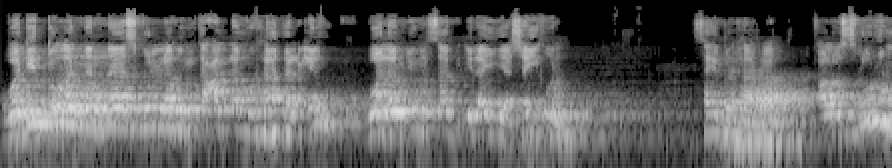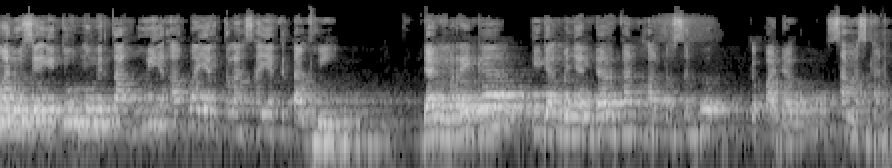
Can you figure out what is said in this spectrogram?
"Wadittu anna nas kullahum ta'allamu hadzal ilm wa lam yunsab ilayya syai'un." Saya berharap kalau seluruh manusia itu mengetahui apa yang telah saya ketahui dan mereka tidak menyandarkan hal tersebut kepadaku sama sekali.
